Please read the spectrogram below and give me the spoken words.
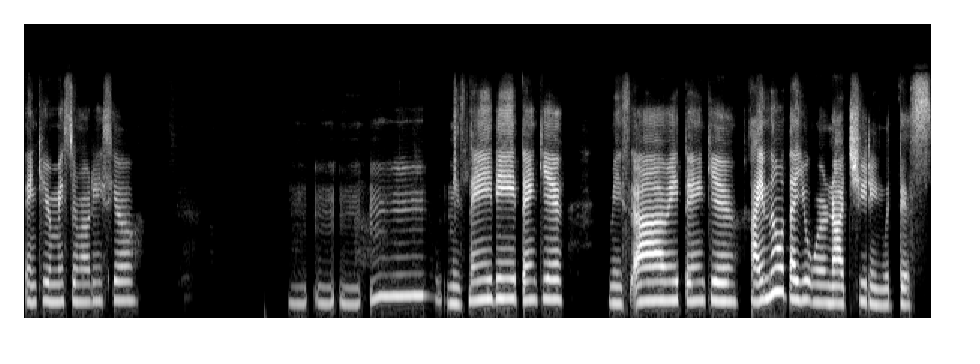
Thank you, Mr. Mauricio. Mm, mm, mm, mm. Miss Lady, thank you. Miss Abby, thank you. I know that you were not cheating with this.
